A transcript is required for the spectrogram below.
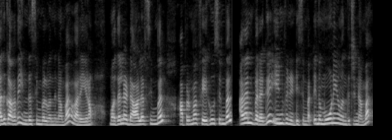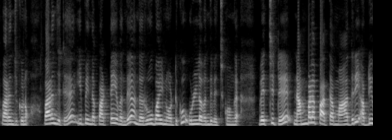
அதுக்காக தான் இந்த சிம்பிள் வந்து நம்ம வரைகிறோம் முதல்ல டாலர் சிம்பிள் அப்புறமா ஃபெகு சிம்பிள் அதன் பிறகு இன்ஃபினிட்டி சிம்பிள் இந்த மூணையும் வந்துட்டு நம்ம வரைஞ்சிக்கணும். வரைஞ்சிட்டு இப்போ இந்த பட்டையை வந்து அந்த ரூபாய் நோட்டுக்கு உள்ளே வந்து வச்சுக்கோங்க. வச்சுட்டு நம்மளை பார்த்த மாதிரி அப்படியே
